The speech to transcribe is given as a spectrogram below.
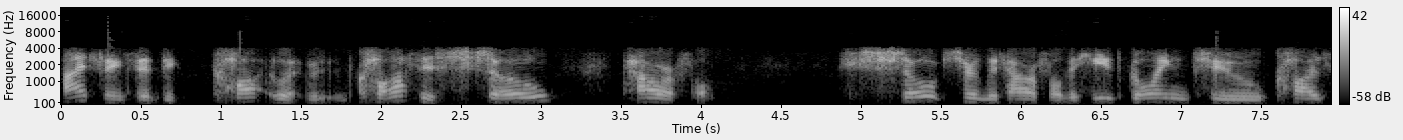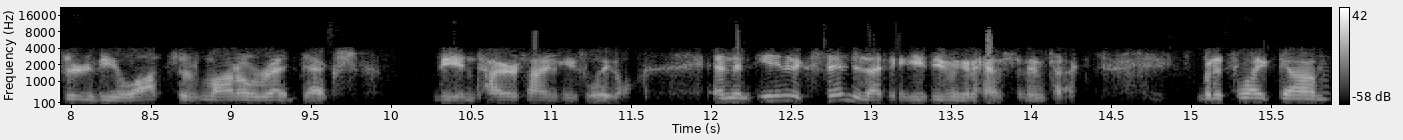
I think that the Koth is so powerful, so absurdly powerful that he's going to cause there to be lots of mono red decks the entire time he's legal, and then in extended, I think he's even going to have some impact. But it's like um,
